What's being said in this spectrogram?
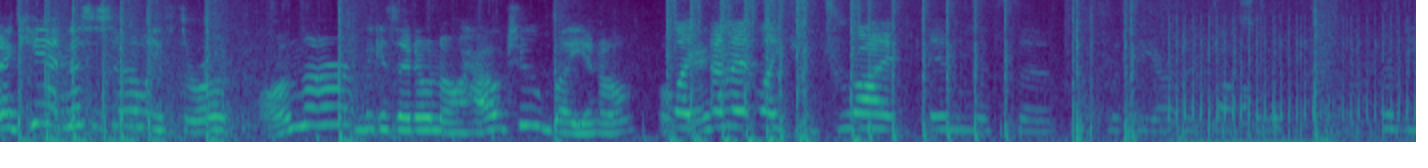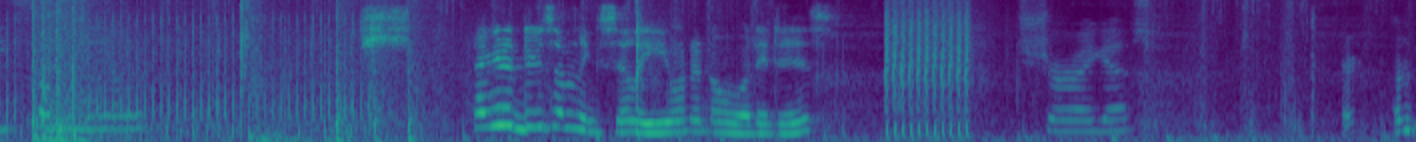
I can't necessarily throw it on the art because I don't know how to, but you know, okay. Like, and then like draw it in with the with the art if possible for the thumbnail. I'm gonna do something silly. You wanna know what it is? Sure, I guess. I'm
